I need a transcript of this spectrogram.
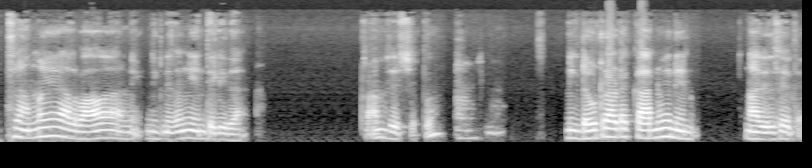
అసలు అమ్మాయి వాళ్ళ బాగా నీకు నిజంగా ఏం తెలీదా? ప్రామిస్ చేసి చెప్పు. నీకు డౌట్ రావడానికి కారణమే నేను. నాకు తెలిసి అయితే.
